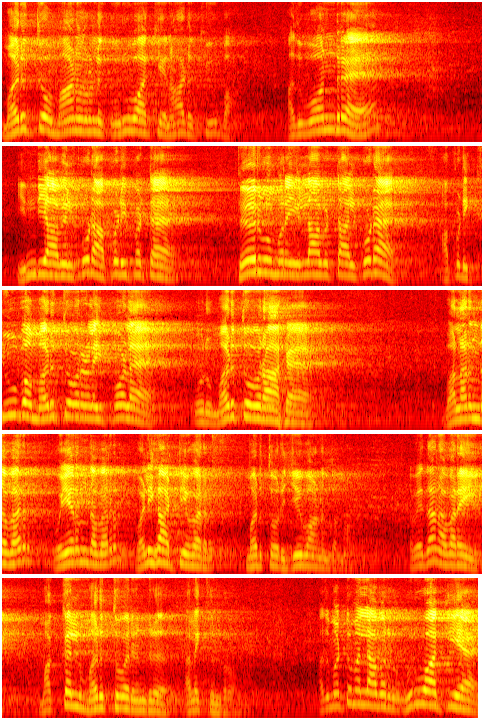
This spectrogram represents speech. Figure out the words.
மருத்துவ மாணவர்களுக்கு உருவாக்கிய நாடு கியூபா. அதுபோன்ற இந்தியாவில் கூட அப்படிப்பட்ட தேர்வு முறை இல்லாவிட்டால் கூட அப்படி கியூபா மருத்துவர்களைப் போல ஒரு மருத்துவராக வளர்ந்தவர் உயர்ந்தவர் வழிகாட்டியவர் மருத்துவர் ஜீவானந்தம் அவைதான் அவரை மக்கள் மருத்துவர் என்று அழைக்கின்றோம். அது மட்டுமல்ல அவர் உருவாக்கிய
